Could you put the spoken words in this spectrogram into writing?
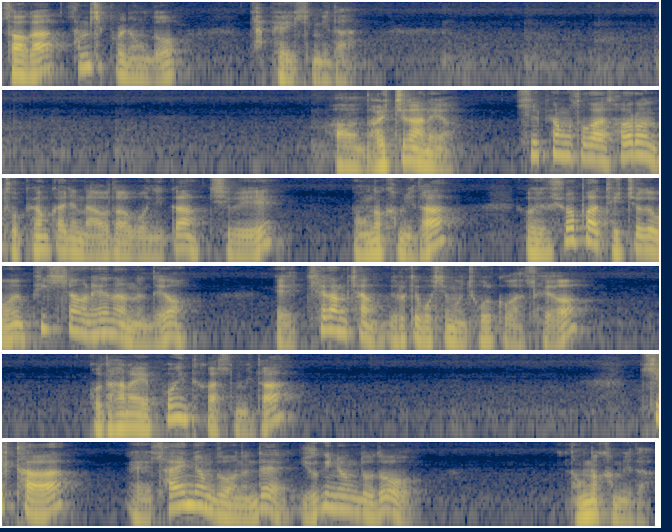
서가 30% 정도 잡혀 있습니다. 어, 널찍하네요. 실평수가 32평까지 나오다 보니까 집이 넉넉합니다. 여기 소파 뒤쪽에 보면 픽시장을 해놨는데요. 예, 채광창 이렇게 보시면 좋을 것 같아요. 그것도 하나의 포인트 같습니다. 식탁 예, 4인용 두었는데 6인용도도 넉넉합니다.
